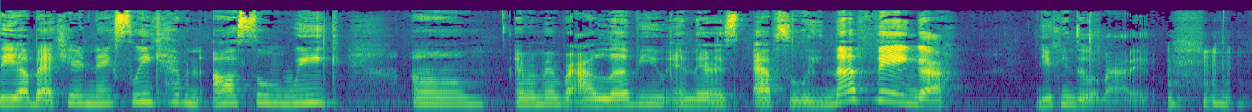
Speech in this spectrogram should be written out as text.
see y'all back here next week. Have an awesome week. Um and remember i love you and there is absolutely nothing you can do about it.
